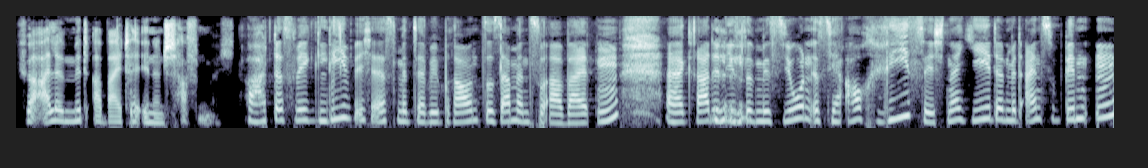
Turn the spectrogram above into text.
für alle MitarbeiterInnen schaffen möchten. Oh, deswegen liebe ich es, mit der B Braun zusammenzuarbeiten. Äh, Gerade diese Mission ist ja auch riesig, ne? jeden mit einzubinden,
